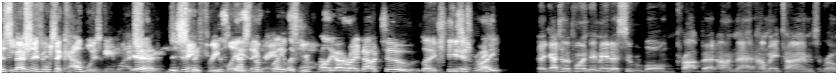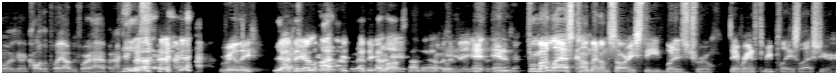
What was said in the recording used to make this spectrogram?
especially if it was a Cowboys game last yeah, year. It's the same like, three just- plays that's they the ran. play, like so. you probably are right now too. Like he's Yeah, just right. right. It got to the point they made a Super Bowl prop bet on that. How many times Romo was going to call the play out before it happened? I think Yeah. set at nine and a half. Really? Yeah, I I think I, can't I, I think I I lost did. on that. I was in Vegas And, for that. and for my last comment, I'm sorry, Steve, but it's true. They ran three plays last year.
